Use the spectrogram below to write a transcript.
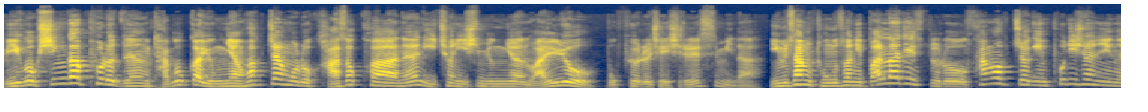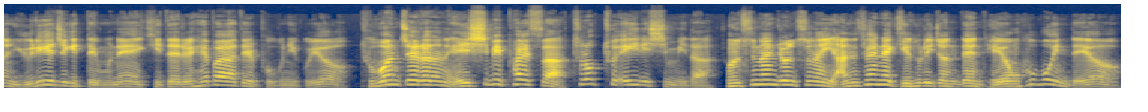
미국, 싱가포르 등 다국가 용량 확장으로 가속화하는 2026년 완료 목표를 제시를 했습니다. 임상 동선이 빨라질수록 상업적인 포지셔닝은 유리해지기 때문에 기대를 해봐야 될 부분이고요. 두 번째로는 LCB84 트럭2 ADC입니다. 존슨앤존슨의 얀센의 기술이 전된 대형 후보인데요.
